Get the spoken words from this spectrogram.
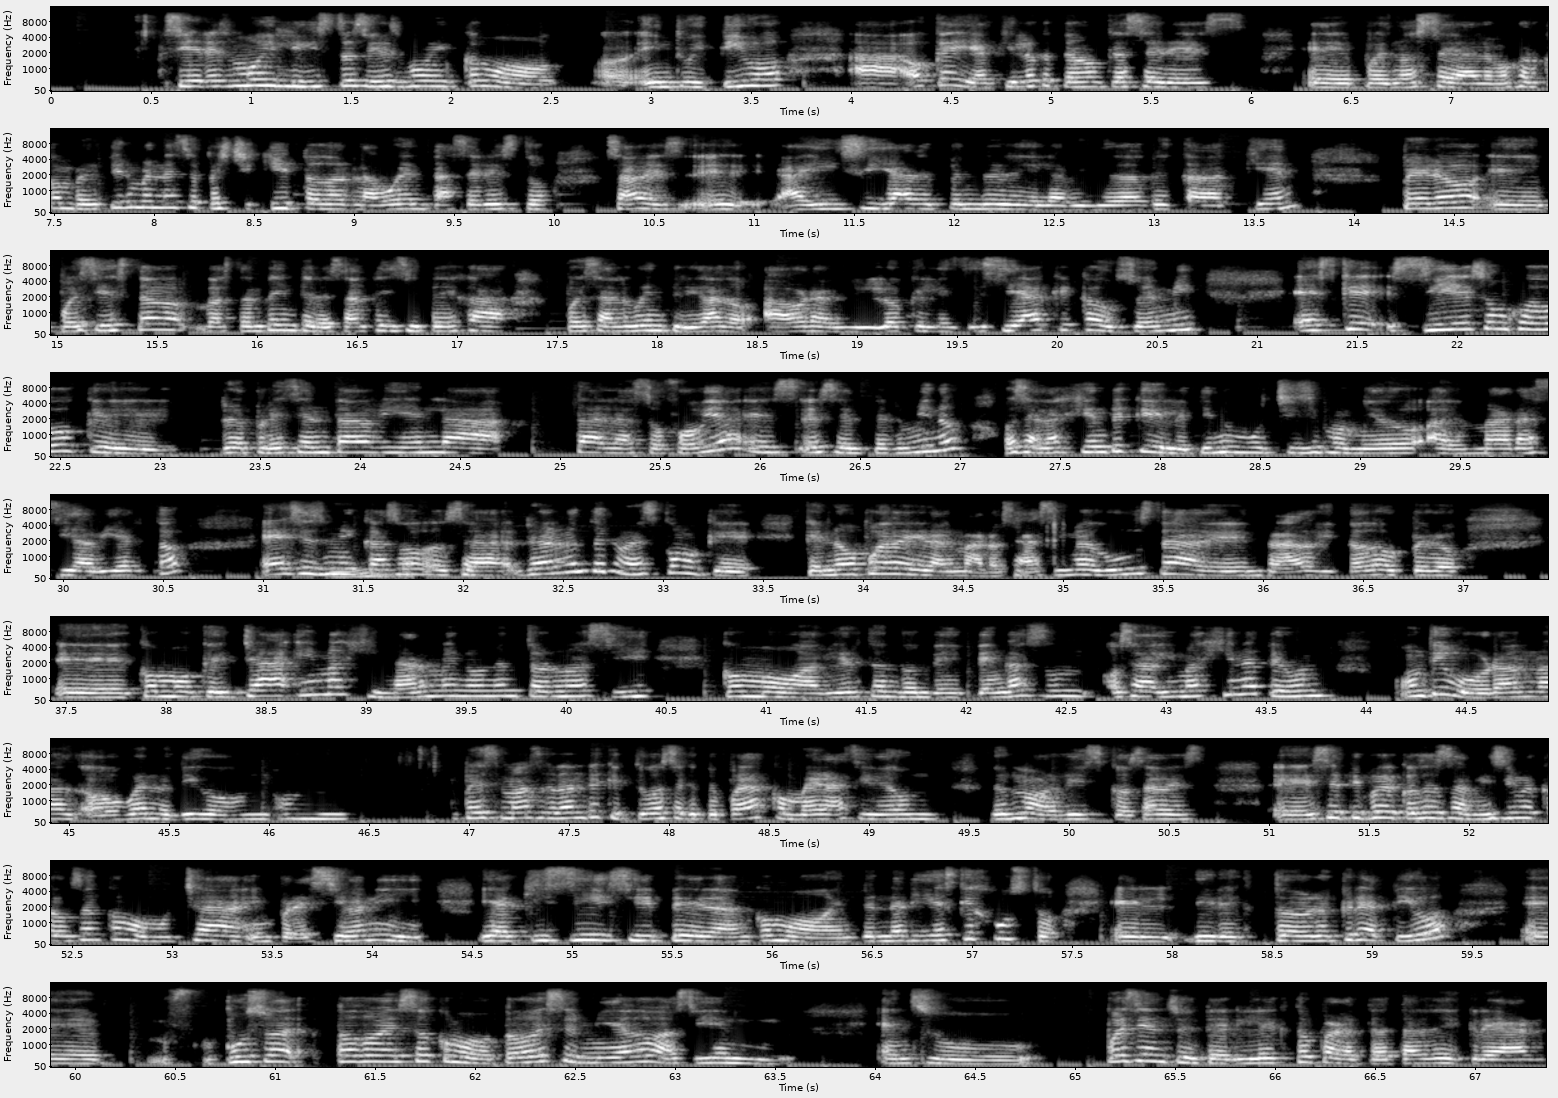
si eres muy listo, si eres muy como uh, intuitivo, ah, ok, aquí lo que tengo que hacer es, eh, pues no sé, a lo mejor convertirme en ese pez chiquito, dar la vuelta, hacer esto, ¿sabes? Eh, ahí sí ya depende de la habilidad de cada quien, pero eh, pues sí está bastante interesante y sí te deja pues algo intrigado. Ahora, lo que les decía que causó en mí es que sí es un juego que representa bien la talasofobia es, es el término, o sea, la gente que le tiene muchísimo miedo al mar así abierto, ese es mi caso, o sea, realmente no es como que, que no pueda ir al mar, o sea, sí me gusta, he entrado y todo, pero eh, como que ya imaginarme en un entorno así como abierto en donde tengas un, o sea, imagínate un, un tiburón más, o bueno, digo, un pez más grande que tú, o sea, que te pueda comer así de un, de un mordisco, ¿sabes? Eh, ese tipo de cosas a mí sí me causan como mucha impresión y, y, aquí sí, sí te dan como a entender. Y es que justo el director creativo eh, puso todo eso, como todo ese miedo así en, en su, pues en su intelecto para tratar de crear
